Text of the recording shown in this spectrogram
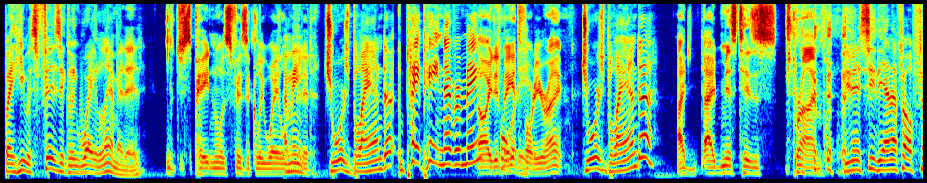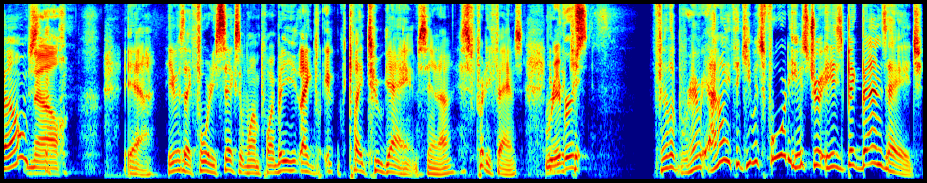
but he was physically way limited. Just Peyton was physically way limited. I mean, George Blanda. Pey- Peyton never made. Oh, he didn't 40. make it forty. You're right. George Blanda. I I missed his prime. you didn't see the NFL films? No. yeah, he was like 46 at one point, but he like played two games. You know, he's pretty famous. He Rivers. Philip Rivers. I don't even think he was 40. He was he's Big Ben's age.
